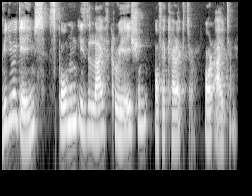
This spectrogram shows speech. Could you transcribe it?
In video games, spawning is the life creation of a character or item.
